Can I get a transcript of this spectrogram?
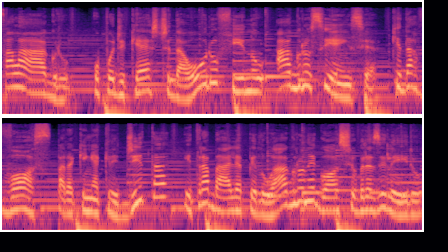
Fala Agro, o podcast da Ouro Fino Agrociência, que dá voz para quem acredita e trabalha pelo agronegócio brasileiro.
